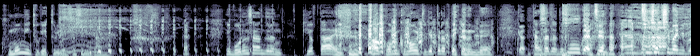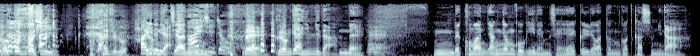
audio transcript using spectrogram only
구멍이 두 개 뚫려 있었습니다. 이거 모르는 사람들은 귀엽다. 이러면, 아, 곰이 구멍을 두 개 뚫었대 이러는데 그러니까 당사자들 푸 같은 티셔츠만 입은 어떤 것이 가지고 하의는 입지 않은 하이 실종. 네 그런 게 아닙니다. 네. 음, 매콤한 양념 고기 냄새에 끌려왔던 것 같습니다.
